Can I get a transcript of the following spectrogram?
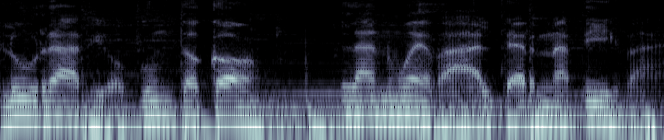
bluradio.com. La nueva alternativa.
